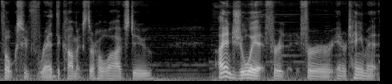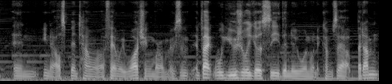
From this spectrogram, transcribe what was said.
folks who've read the comics their whole lives do. I enjoy it for for entertainment, and you know I'll spend time with my family watching Marvel movies. In fact, we'll usually go see the new one when it comes out. But I'm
